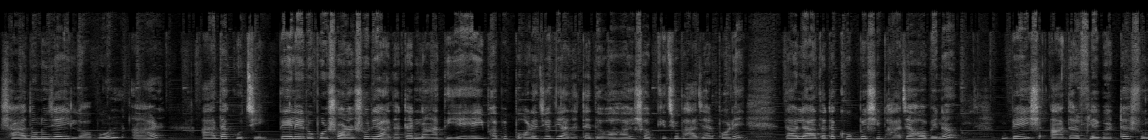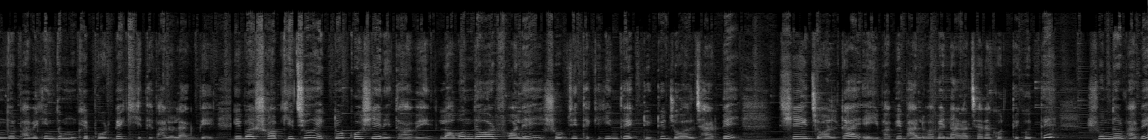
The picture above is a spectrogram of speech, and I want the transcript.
স্বাদ অনুযায়ী লবণ আর আদা কুচি। তেলের উপর সরাসরি আদাটা না দিয়ে এইভাবে পরে যদি আদাটা দেওয়া হয় সব কিছু ভাজার পরে, তাহলে আদাটা খুব বেশি ভাজা হবে না। বেশ আদার ফ্লেভারটা সুন্দরভাবে কিন্তু মুখে পড়বে, খেতে ভালো লাগবে। এবার সব কিছু একটু কষিয়ে নিতে হবে। লবণ দেওয়ার ফলে সবজি থেকে কিন্তু একটু একটু জল ছাড়বে। সেই জলটা এইভাবে ভালোভাবে নাড়াচাড়া করতে করতে সুন্দরভাবে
